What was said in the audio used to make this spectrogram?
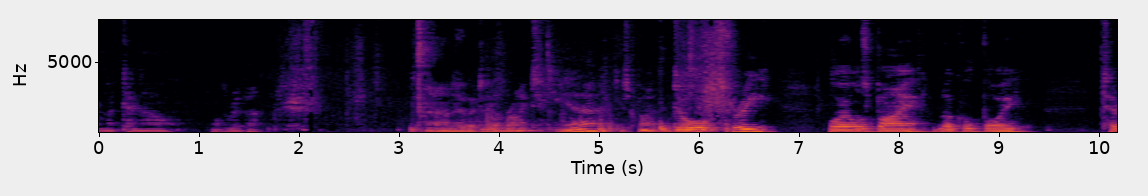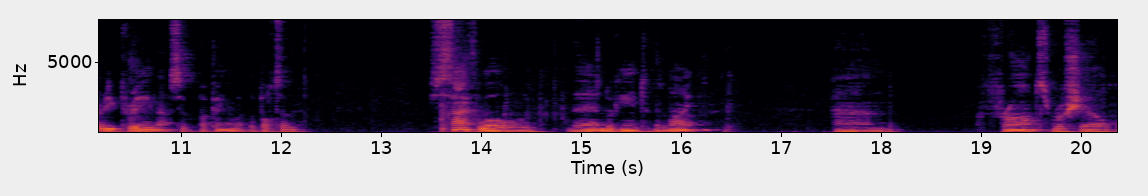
on the canal or the river. And over to the right here, just by the door, three oils by local boy Terry Preen, that's Uppingham at the bottom. South wall there, looking into the light. And France, Rochelle.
